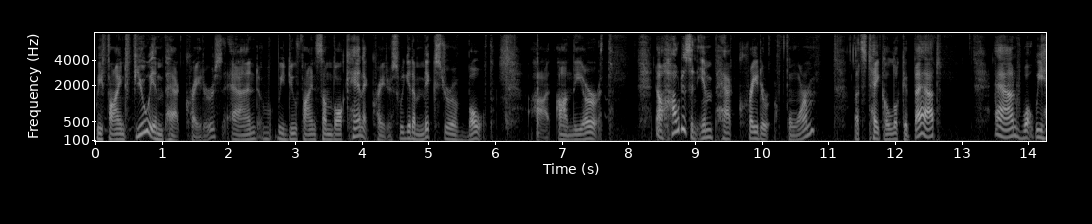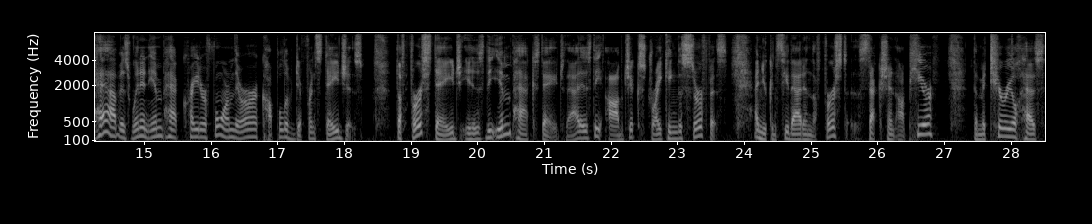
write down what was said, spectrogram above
we find few impact craters and we do find some volcanic craters. So we get a mixture of both uh, on the Earth. Now, how does an impact crater form? Let's take a look at that. And what we have is when an impact crater form there are a couple of different stages. The first stage is the impact stage that is the object striking the surface. And you can see that in the first section up here. The material has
